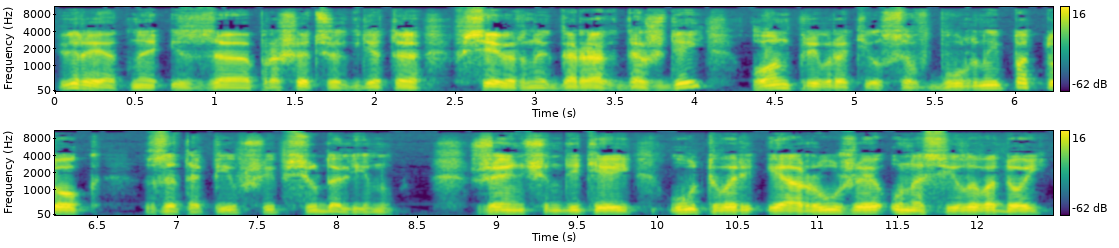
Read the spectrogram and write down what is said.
вероятно, из-за прошедших где-то в северных горах дождей, он превратился в бурный поток, затопивший всю долину. Женщин, детей, утварь и оружие уносило водой.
